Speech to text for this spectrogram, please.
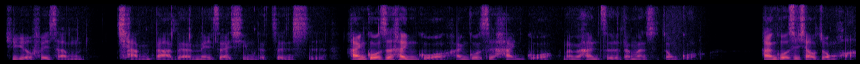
具有非常强大的内在性的真实。韩国是恨国，韩国是汉国，那个汉字当然是中国，韩国是小中华。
